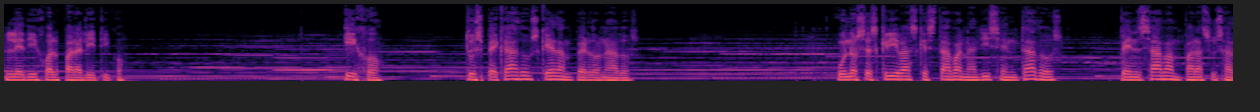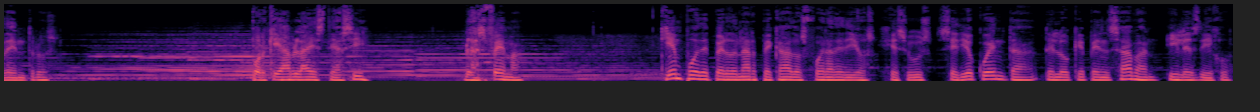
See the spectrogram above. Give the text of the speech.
le dijo al paralítico, Hijo, tus pecados quedan perdonados. Unos escribas que estaban allí sentados pensaban para sus adentros, ¿por qué habla éste así? Blasfema. ¿Quién puede perdonar pecados fuera de Dios? Jesús se dio cuenta de lo que pensaban y les dijo,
